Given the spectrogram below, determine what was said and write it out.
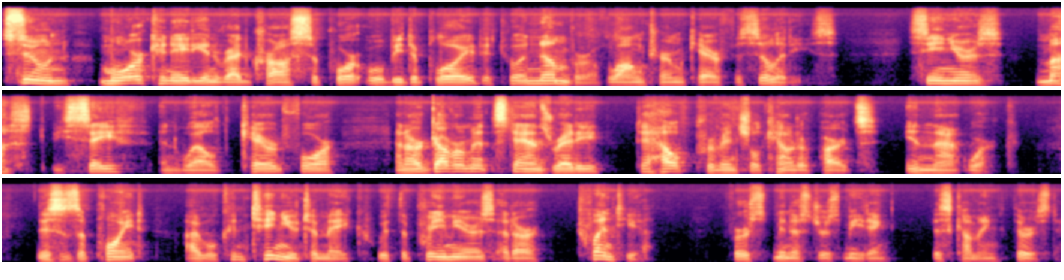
Soon, more Canadian Red Cross support will be deployed to a number of long-term care facilities. Seniors must be safe and well cared for, and our government stands ready to help provincial counterparts in that work. This is a point I will continue to make with the premiers at our 20th First Ministers meeting this coming Thursday.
